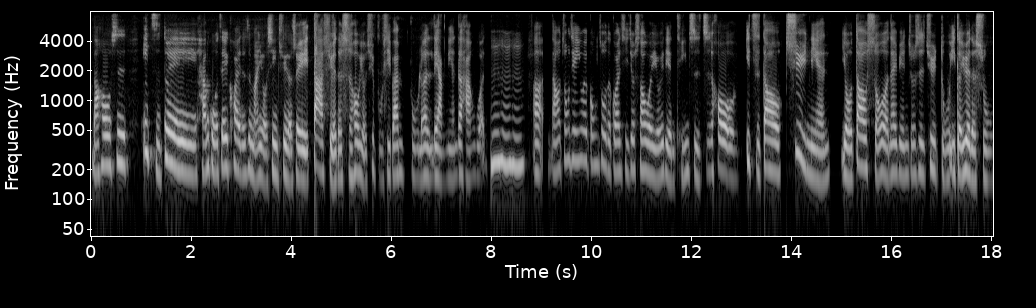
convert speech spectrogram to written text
然后是一直对韩国这一块就是蛮有兴趣的，所以大学的时候有去补习班补了两年的韩文。嗯哼哼，啊、呃，然后中间因为工作的关系就稍微有一点停止，之后一直到去年。有到首尔那边，就是去读一个月的书，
